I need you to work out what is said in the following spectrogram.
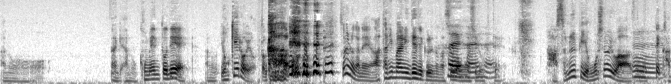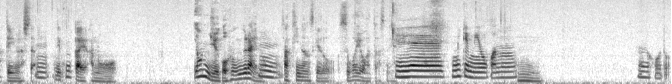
あのなんかあのコメントで「あの避けろよ」とか。そういうのがね当たり前に出てくるのがすごい面白くて、はい。はいはいあスヌーピー面白いわと思ってうん。買ってみました、うん。で今回あの45分ぐらいのうん。作品なんですけど、すごい良かったですね、へえ見てみようかな。うん、なるほど。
